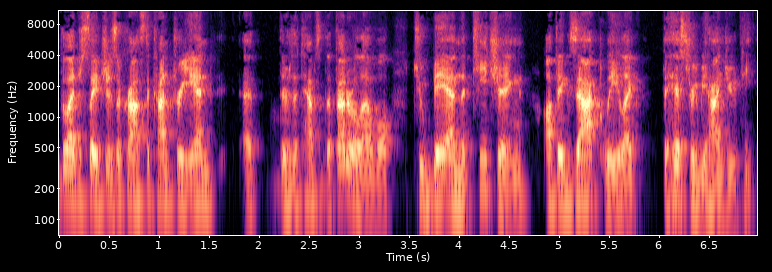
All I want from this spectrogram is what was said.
legislatures across the country, and uh, there's attempts at the federal level to ban the teaching of exactly like the history behind Juneteenth.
